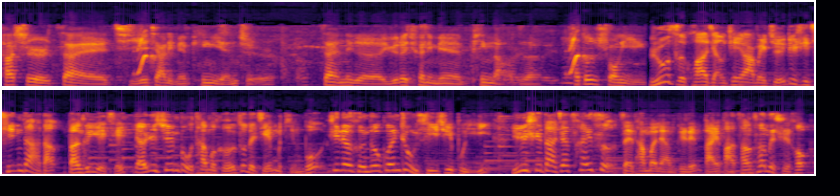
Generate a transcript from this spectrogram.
他是在企业家里面拼颜值，在那个娱乐圈里面拼脑子，他都是双赢。如此夸奖，这二位绝对是亲搭档。半个月前，两人宣布他们合作的节目停播，这让很多观众唏嘘不已。于是大家猜测，在他们两个人白发苍苍的时候，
